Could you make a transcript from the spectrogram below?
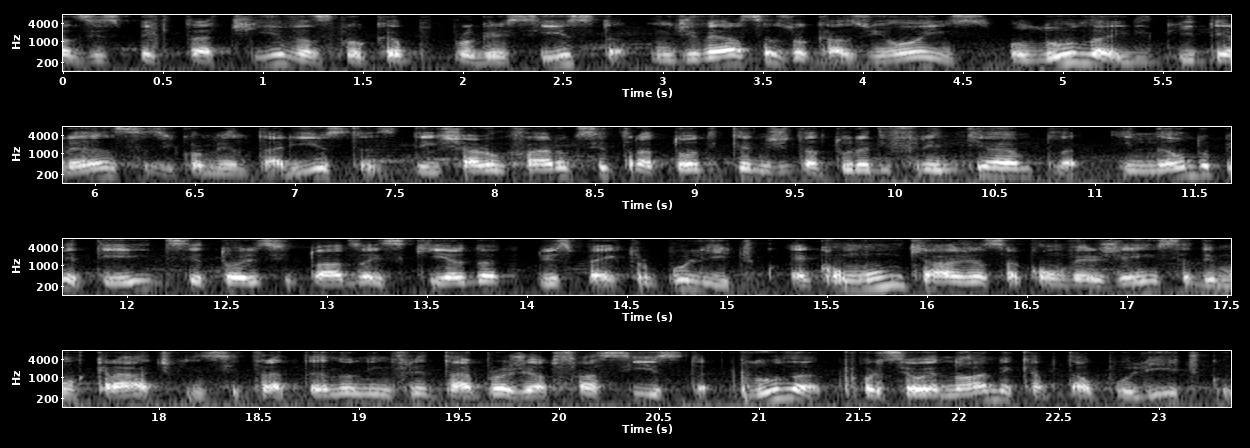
às expectativas, para o campo progressista, em diversas ocasiões, o Lula e lideranças e comentaristas deixaram claro que se tratou de candidatura de frente ampla e não do PT e de setores situados à esquerda do espectro político. É comum que haja essa convergência democrática em se tratando de enfrentar projeto fascista. Lula, por seu enorme capital político,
